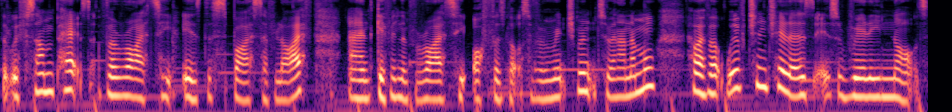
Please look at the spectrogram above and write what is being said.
that with some pets, variety is the spice of life and giving them variety offers lots of enrichment to an animal. However, with chinchillas, it's really not.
